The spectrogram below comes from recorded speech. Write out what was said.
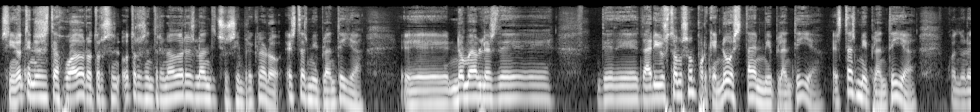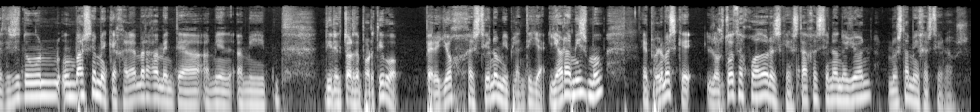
Si no tienes este jugador, otros, otros entrenadores lo han dicho siempre claro. Esta es mi plantilla. Eh, no me hables de, de, de Darius Thompson porque no está en mi plantilla. Esta es mi plantilla. Cuando necesito un, un base me quejaré amargamente a, mi, a mi director deportivo. Pero yo gestiono mi plantilla. Y ahora mismo el problema es que los 12 jugadores que está gestionando John no están bien gestionados.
